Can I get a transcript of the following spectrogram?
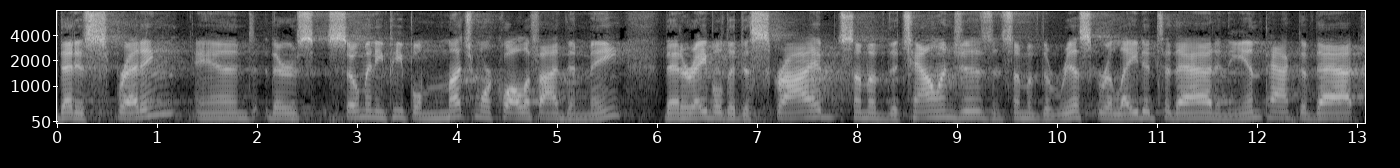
that is spreading, and there's so many people much more qualified than me that are able to describe some of the challenges and some of the risk related to that and the impact of that.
